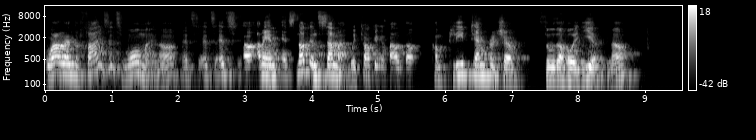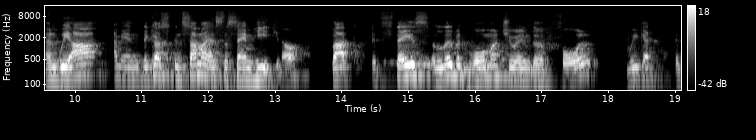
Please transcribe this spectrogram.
Well, in the Pfalz, it's warmer, you know. It's it's it's. Uh, I mean, it's not in summer. We're talking about the complete temperature through the whole year, you know? And we are, I mean, because in summer it's the same heat, you know, but it stays a little bit warmer during the fall we get it,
